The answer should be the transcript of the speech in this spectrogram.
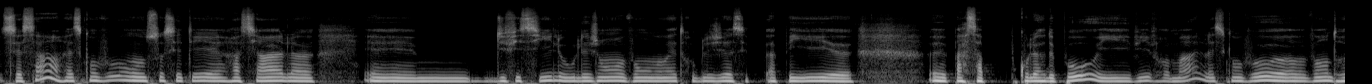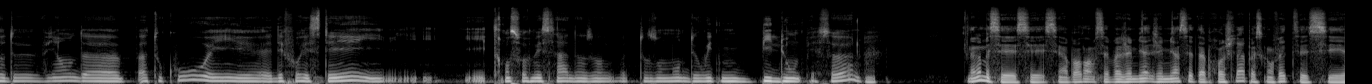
c'est ça. Est-ce qu'on veut une société raciale euh, hum, difficile où les gens vont être obligés à, payer euh, euh, par sa couleur de peau et vivre mal? Est-ce qu'on veut vendre de viande à tout coup et déforester et, transformer ça dans un, dans un monde de 8 billions de personnes? Non, non, mais c'est- important. J'aime bien, bien cette approche-là parce qu'en fait, c'est-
